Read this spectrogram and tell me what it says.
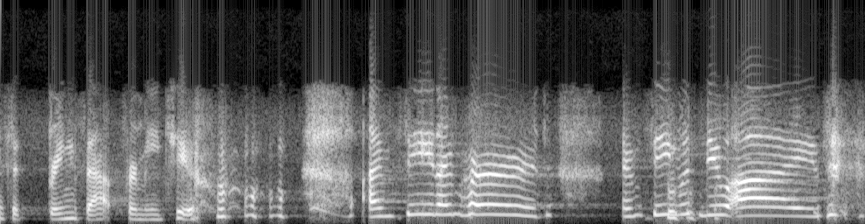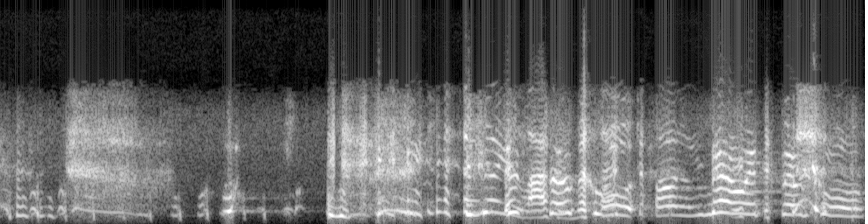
because it brings that for me too. I'm seen, I'm heard, I'm seen with new eyes. it's so cool. No, it's so cool,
